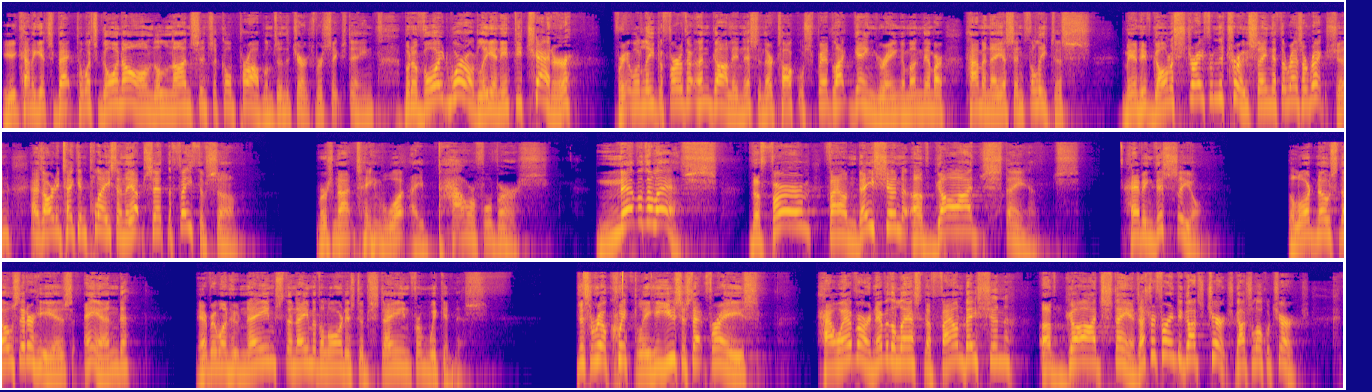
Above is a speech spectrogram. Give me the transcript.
It kind of gets back to what's going on, little nonsensical problems in the church, verse 16. But avoid worldly and empty chatter, for it will lead to further ungodliness, and their talk will spread like gangrene. Among them are Hymenaeus and Philetus, men who've gone astray from the truth, saying that the resurrection has already taken place, and they upset the faith of some. Verse 19, what a powerful verse. Nevertheless, the firm foundation of God stands. Having this seal, the Lord knows those that are His, and everyone who names the name of the Lord is to abstain from wickedness. Just real quickly, he uses that phrase, however, nevertheless, the foundation of God stands. That's referring to God's church, God's local church.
